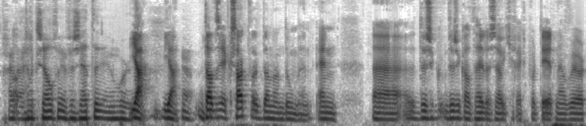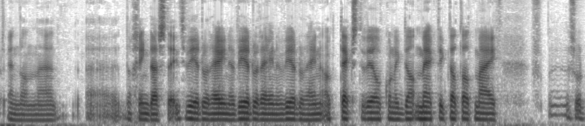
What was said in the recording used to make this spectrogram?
ga je het eigenlijk zelf even zetten in Word. ja, ja, Ja. dat is exact wat ik dan aan het doen ben. En, eh, dus, ik, dus ik had het hele zootje geëxporteerd naar Word en dan, eh, eh, dan ging ik daar steeds weer doorheen en weer doorheen en weer doorheen. En ook textueel kon ik dan, merkte ik dat dat mij een soort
